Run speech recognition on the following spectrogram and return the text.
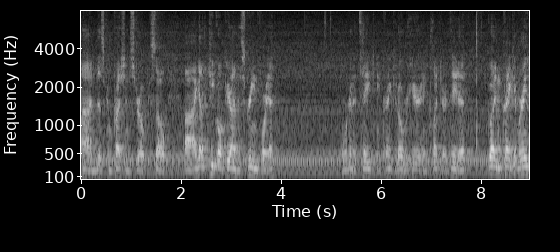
on this compression stroke. So uh, I got the Pico up here on the screen for you. And we're gonna take and crank it over here and collect our data. Go ahead and crank it, Marie.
